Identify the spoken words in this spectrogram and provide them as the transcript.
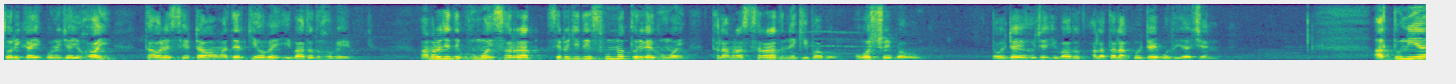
তরিকায় অনুযায়ী হয়, তাহলে সেটাও আমাদের কি হবে? ইবাদত হবে। আমরা যদি ঘুমোই সারারাত সেটা যদি সুন্নত তরিকায় ঘুমোই, তাহলে আমরা সারারাত নেকি পাবো, অবশ্যই পাবো। তো ওইটাই হচ্ছে ইবাদত। আল্লাহ তালা ওইটাই বলতে চাইছেন। আর দুনিয়া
